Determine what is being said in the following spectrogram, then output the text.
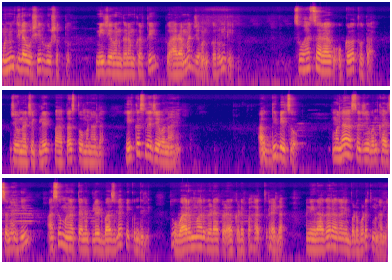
म्हणून तिला उशीर होऊ शकतो. मी जेवण गरम करते. तू आरामात जेवण करून घे. सुहासचा राग उकळत होता. जेवणाची प्लेट पाहताच तो म्हणाला हे कसलं जेवण आहे? अगदी बेचव मला असं जेवण खायचं नाही असं म्हणत त्यानं प्लेट बाजूला फेकून दिली. तो वारंवार घड्याकडे पाहत राहिला आणि रागारागाने बडबडत म्हणाला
